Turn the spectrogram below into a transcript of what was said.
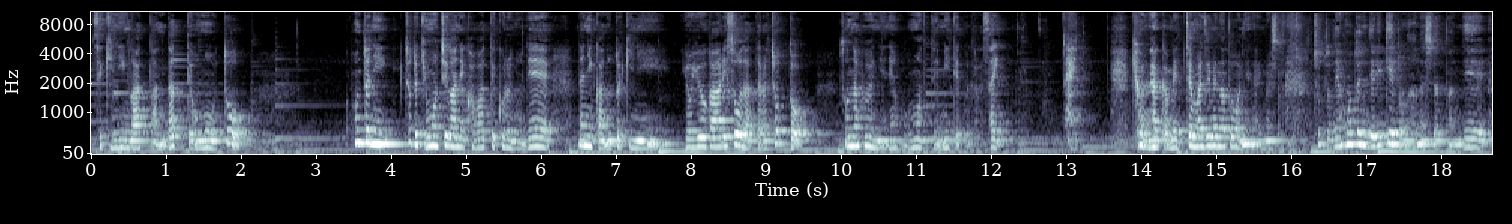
責任があったんだって思うと本当にちょっと気持ちがね変わってくるので何かの時に余裕がありそうだったらちょっとそんな風にね思ってみてください。はい。今日はなんかめっちゃ真面目なトーンになりました。ちょっとね本当にデリケートな話だったんで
